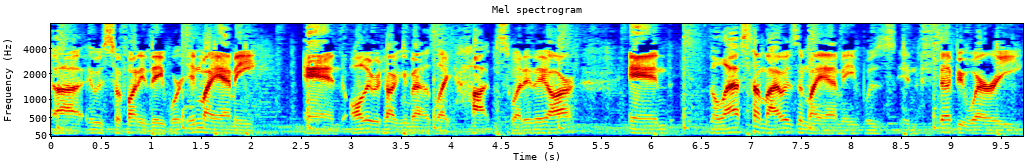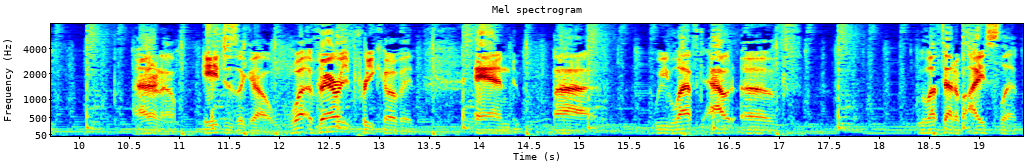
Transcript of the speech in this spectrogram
uh, it was so funny. They were in Miami, and all they were talking about is like hot and sweaty they are. And the last time I was in Miami was in February. I don't know, ages ago, what, very pre-COVID, and uh, we left out of we left out of Islip,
